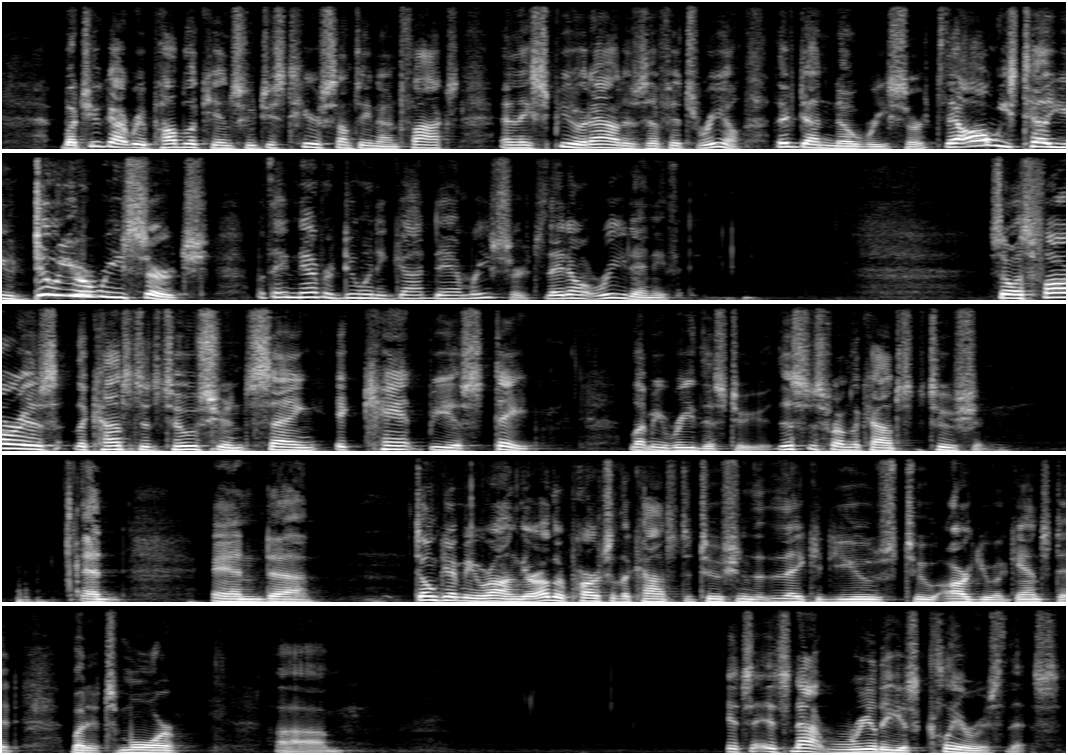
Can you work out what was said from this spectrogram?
but you got Republicans who just hear something on Fox and they spew it out as if it's real. They've done no research. They always tell you, do your research, but they never do any goddamn research. They don't read anything. So, as far as the Constitution saying it can't be a state, let me read this to you. This is from the Constitution. And and uh, don't get me wrong, there are other parts of the Constitution that they could use to argue against it, but it's more. Um, it's it's not really as clear as this.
